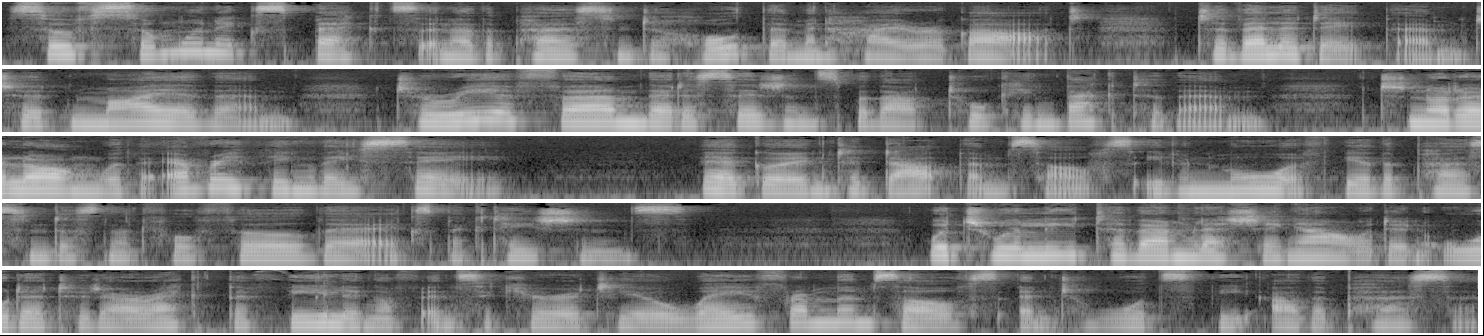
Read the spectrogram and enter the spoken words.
So, if someone expects another person to hold them in high regard, to validate them, to admire them, to reaffirm their decisions without talking back to them, to nod along with everything they say, They are going to doubt themselves even more if the other person does not fulfill their expectations, which will lead to them lashing out in order to direct the feeling of insecurity away from themselves and towards the other person.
